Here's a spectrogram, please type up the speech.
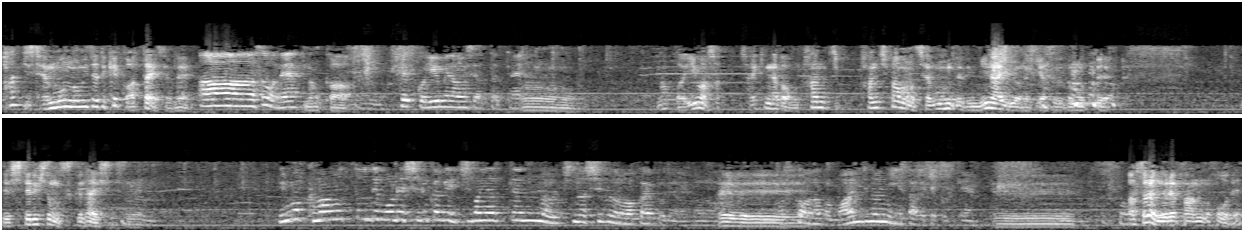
パンチ専門のお店って結構あったですよね。ああそうね。なんか。うん。結構有名なお店だったですね、うんなんか今さ最近なんかもうパンチパンチパーマの専門店で見ないような気がすると思って。でしてる人も少ないしですね、今熊本で俺知る限り一番やってるのはうちの支部の若い子じゃないかな。へー。しかもなんか毎日のようにインスタで結構来て。へえそう。あそれは濡れパンの方で？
